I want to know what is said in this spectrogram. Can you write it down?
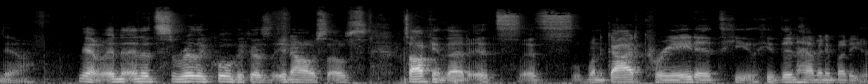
Yeah. Yeah, and, and it's really cool because you know I was, I was talking that it's it's when God created he he didn't have anybody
